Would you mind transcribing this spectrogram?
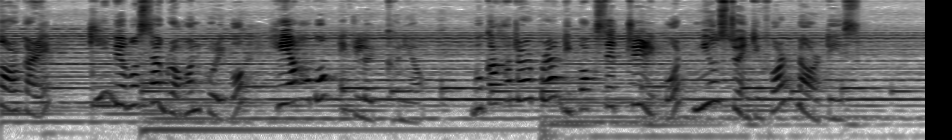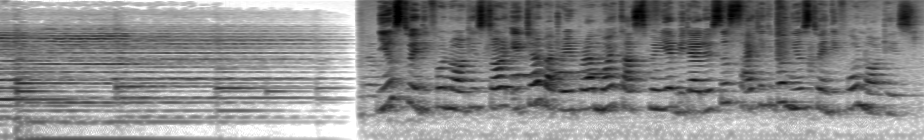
চৰকাৰে কি ব্যৱস্থা গ্ৰহণ কৰিব সেয়া হ'ব এক লক্ষণীয়। বোকাখাটৰ পৰা দীপক চেত্ৰীৰ report news twenty four north east. Twenty four north ইষ্টৰ এতিয়াৰ বাতৰিৰ পৰা মই কাশ্মীৰীয়ে বিদায় লৈছোঁ। চাই থাকিব news twenty four north east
